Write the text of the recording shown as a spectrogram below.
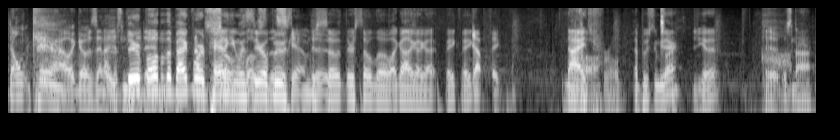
don't care how it goes in. I just need They're both in. on the backboard I'm so panicking with close zero boost. scam, they're dude. so they're so low. I got it. I got it. I got it. Fake. Fake. Yep. Fake. Nice. call. That boost gonna be It's there? Did you get it? It was not.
